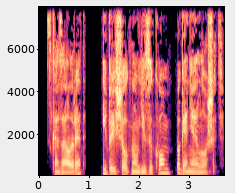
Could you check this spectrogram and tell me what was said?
— сказал Ред и прищелкнул языком, погоняя лошадь.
